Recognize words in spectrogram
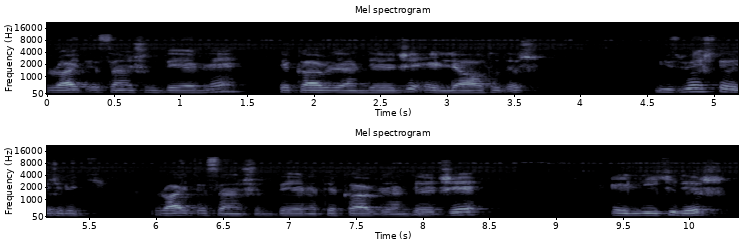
right ascension değerine tekabül eden derece 56'dır. 105 derecelik right ascension değerine tekabül eden derece 52'dir.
